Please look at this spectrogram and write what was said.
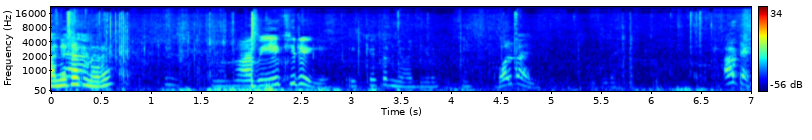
आणि टाकणार आहे अभी एक ही रहेगी। एक क्या करने वाली है? बॉल बैल आउट है।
